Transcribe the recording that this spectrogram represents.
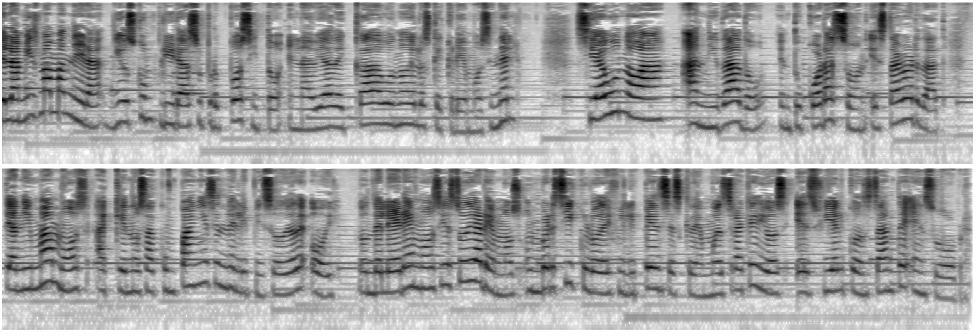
De la misma manera, Dios cumplirá su propósito en la vida de cada uno de los que creemos en Él. Si aún no ha anidado en tu corazón esta verdad, te animamos a que nos acompañes en el episodio de hoy, donde leeremos y estudiaremos un versículo de Filipenses que demuestra que Dios es fiel constante en su obra.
